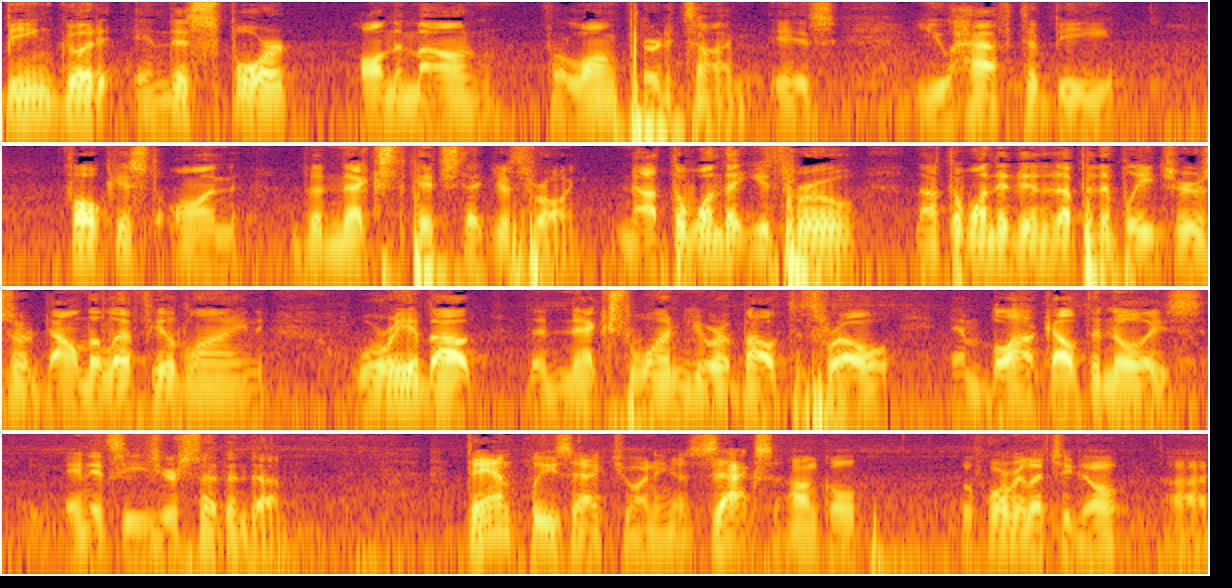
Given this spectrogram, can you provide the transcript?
being good in this sport on the mound for a long period of time is you have to be focused on the next pitch that you're throwing, not the one that you threw, not the one that ended up in the bleachers or down the left field line. Worry about the next one you're about to throw and block out the noise, and it's easier said than done. Dan Plesac joining us, Zach's uncle. Before we let you go, uh,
